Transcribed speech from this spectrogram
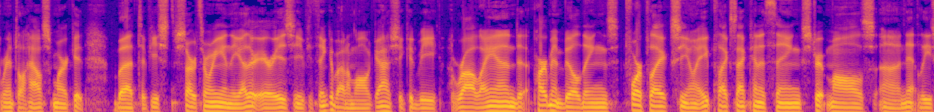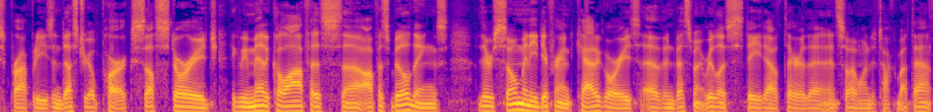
rental house market. But if you start throwing in the other areas, if you think about them all, gosh, it could be raw land, apartment buildings, fourplex, you know, eightplex, that kind of thing, strip malls, uh, net lease properties, industrial parks, self storage. It could be medical office, uh, office buildings. There's so many different categories of investment real estate out there that, and so I wanted to talk about that.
